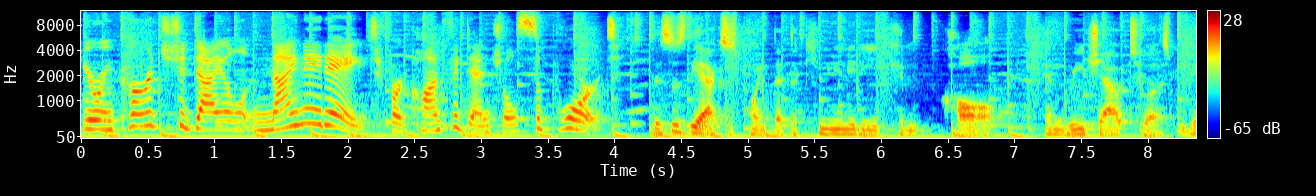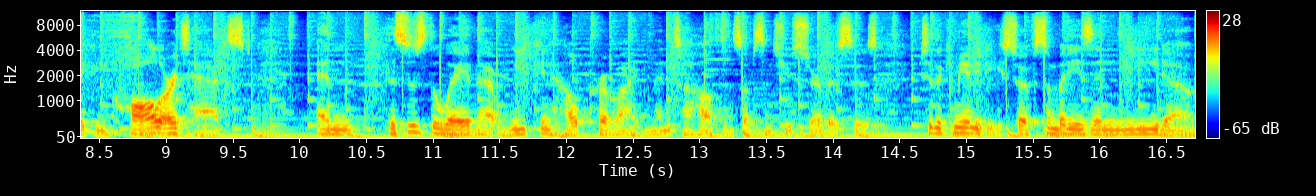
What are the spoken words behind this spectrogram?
you're encouraged to dial 988 for confidential support. This is the access point that the community can call and reach out to us. They can call or text and this is the way that we can help provide mental health and substance use services to the community. So if somebody is in need of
